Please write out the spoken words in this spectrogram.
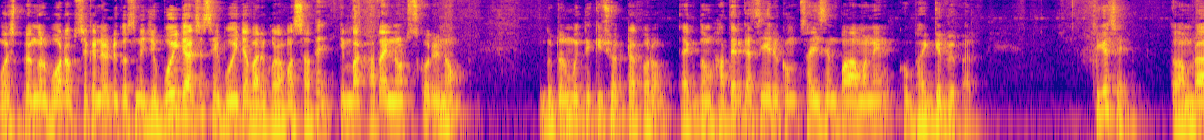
West Bengal board of secondary এডুকেশনের যে বইটা আছে, সেই বইটা বার করো আমার সাথে। কিংবা খাতায় নোটস করে নাও। দুটোর মধ্যে কিছু একটা করো। একদম হাতের কাছে এরকম সাজেশন পাওয়া মানে খুব ভাগ্যের ব্যাপার। ঠিক আছে? তো আমরা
